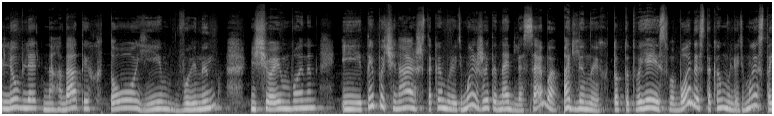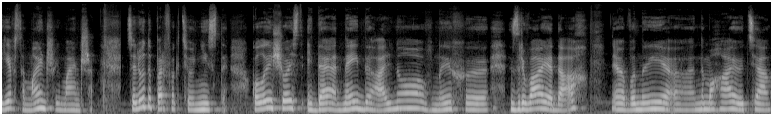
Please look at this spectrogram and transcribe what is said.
люблять нагадати, хто їм винен і що їм винен. І ти починаєш з такими людьми жити не для себе, а для них. Тобто твоєї свободи з такими людьми стає все менше і менше. Це люди перфекціоністи. Коли щось іде не ідеально, в них е, зриває дах, е, вони е, намагаються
